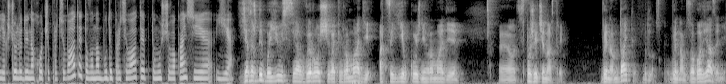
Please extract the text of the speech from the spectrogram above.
Якщо людина хоче працювати, то вона буде працювати, тому що вакансії є. Я завжди боюся вирощувати в громаді, а це є в кожній громаді споживчий настрій. Ви нам дайте, будь ласка, ви нам зобов'язані,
